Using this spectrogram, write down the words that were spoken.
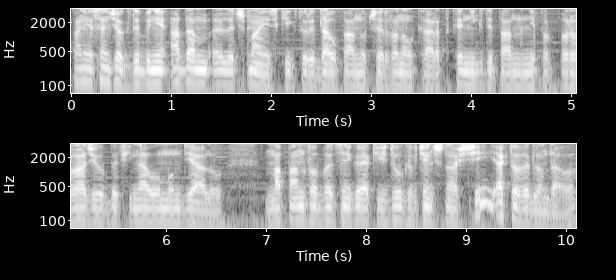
Panie sędzio, gdyby nie Adam Leczmański, który dał panu czerwoną kartkę, nigdy pan nie poprowadziłby finału mundialu. Ma pan wobec niego jakiś dług wdzięczności? Jak to wyglądało?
